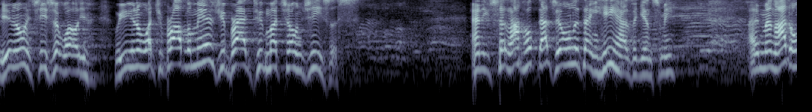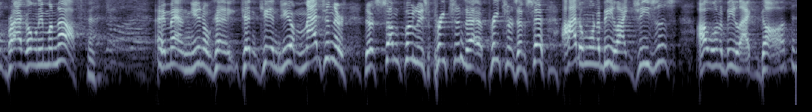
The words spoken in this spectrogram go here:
You know, and she said, Well, you, well, you know what your problem is? You brag too much on Jesus. And he said, I hope that's the only thing he has against me. Amen. I don't brag on him enough. Amen. You know, can, can, can, you imagine there's, there's some foolish preachers, uh, preachers have said, I don't want to be like Jesus. I want to be like God.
